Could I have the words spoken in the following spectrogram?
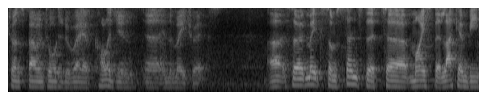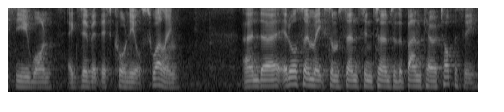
transparent ordered array of collagen in the matrix. Uh, so it makes some sense that uh, mice that lack NBCe1 exhibit this corneal swelling. And uh, it also makes some sense in terms of the band keratopathy,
